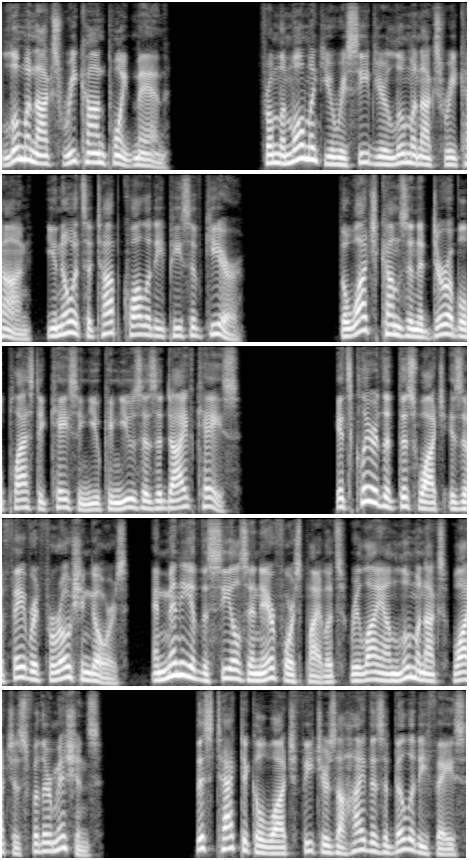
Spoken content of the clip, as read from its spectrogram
Luminox Recon Point Man. From the moment you receive your Luminox Recon, you know it's a top quality piece of gear. The watch comes in a durable plastic casing you can use as a dive case. It's clear that this watch is a favorite for oceangoers, and many of the SEALs and Air Force pilots rely on Luminox watches for their missions. This tactical watch features a high visibility face,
